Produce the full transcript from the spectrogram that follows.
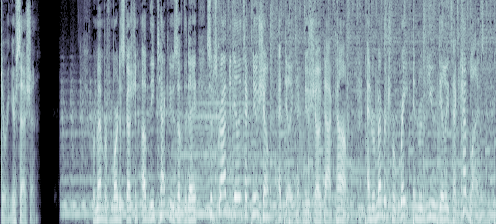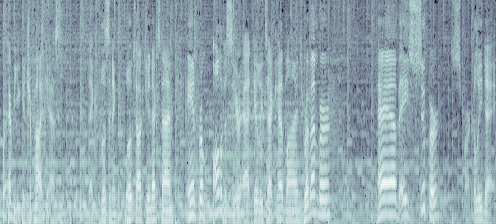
during your session. Remember, for more discussion of the tech news of the day, subscribe to Daily Tech News Show at dailytechnewsshow.com. And remember to rate and review Daily Tech headlines wherever you get your podcasts. Thanks for listening. We'll talk to you next time. And from all of us here at Daily Tech Headlines, remember, have a super sparkly day.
